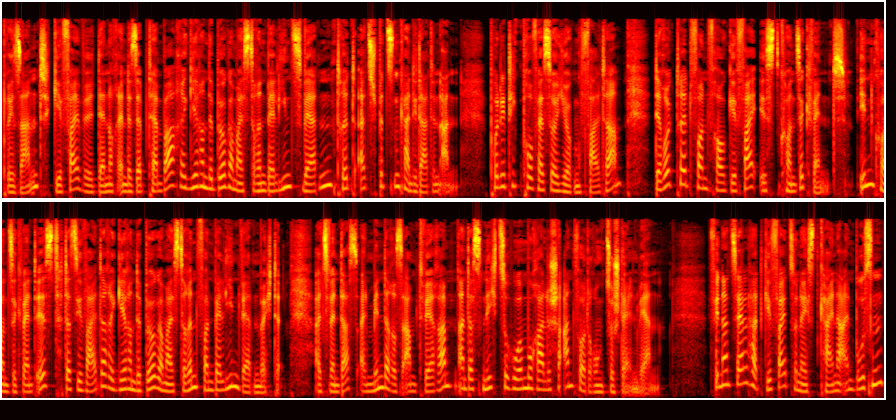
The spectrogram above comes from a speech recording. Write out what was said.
Brisant, Giffey will dennoch Ende September regierende Bürgermeisterin Berlins werden, tritt als Spitzenkandidatin an. Politikprofessor Jürgen Falter. Der Rücktritt von Frau Giffey ist konsequent. Inkonsequent ist, dass sie weiter regierende Bürgermeisterin von Berlin werden möchte. Als wenn das ein minderes Amt wäre, an das nicht so hohe moralische Anforderungen zu stellen wären. Finanziell hat Giffey zunächst keine Einbußen.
